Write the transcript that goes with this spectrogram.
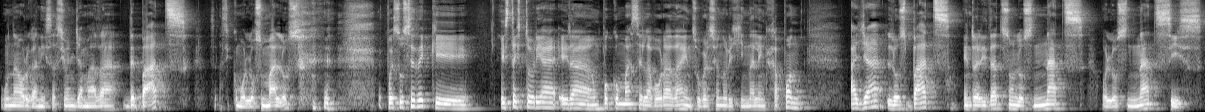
una organización llamada The Bats, así como los malos. Pues sucede que esta historia era un poco más elaborada en su versión original en Japón. Allá los bats en realidad son los Nats o los Nazis.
